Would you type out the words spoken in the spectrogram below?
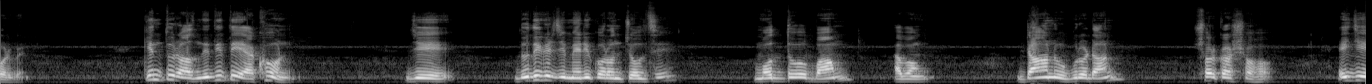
করবেন। কিন্তু রাজনীতিতে এখন যে দুদিকের যে মেরুকরণ চলছে, মধ্য বাম এবং ডান, উগ্র ডান সরকার সহ এই যে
